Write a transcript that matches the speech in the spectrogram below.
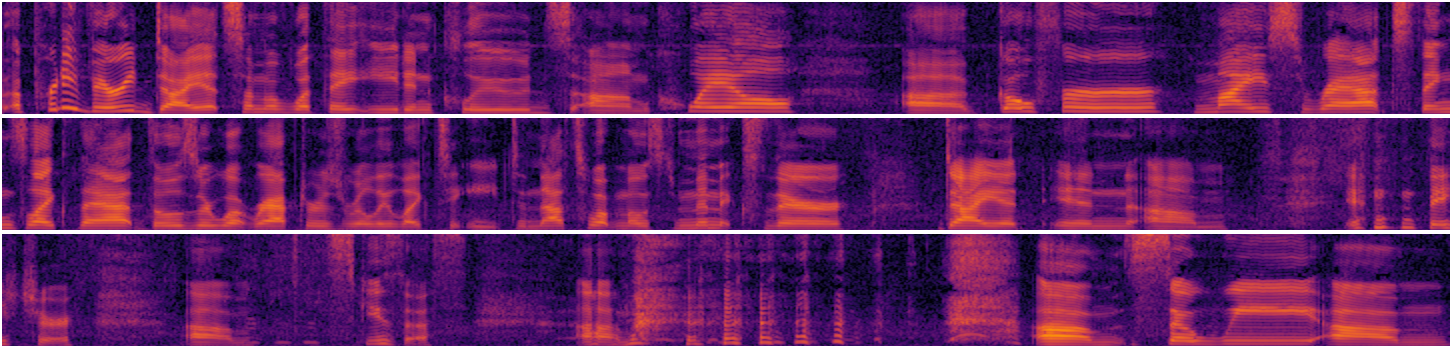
a, pretty varied diet. Some of what they eat includes um, quail, uh, gopher, mice, rats, things like that. Those are what raptors really like to eat. And that's what most mimics their diet in, um, in nature. Um, excuse us. Um, um, so we, um,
